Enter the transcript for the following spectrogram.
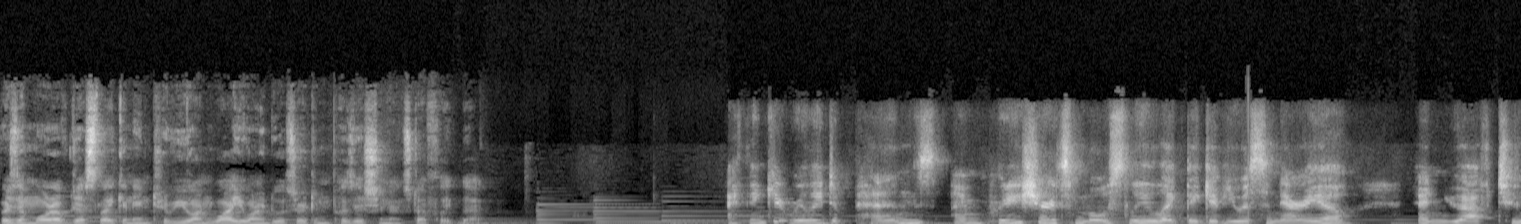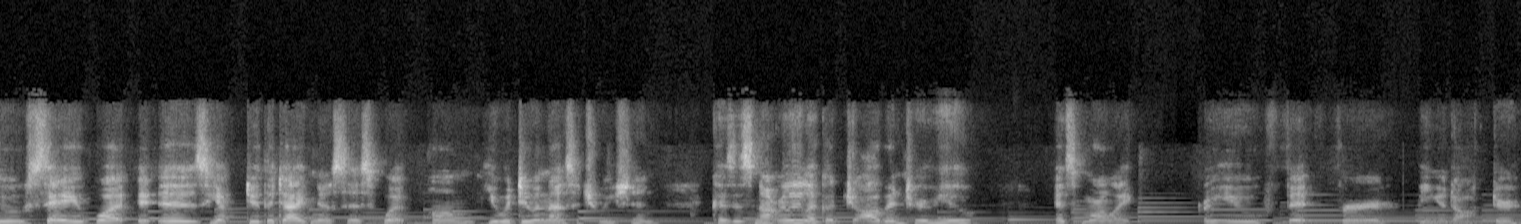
Or is it more of just like an interview on why you want to do a certain position and stuff like that? I think it really depends. I'm pretty sure it's mostly like they give you a scenario and you have to say what it is. You have to do the diagnosis, what um, you would do in that situation. Because it's not really like a job interview, it's more like, are you fit for being a doctor?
